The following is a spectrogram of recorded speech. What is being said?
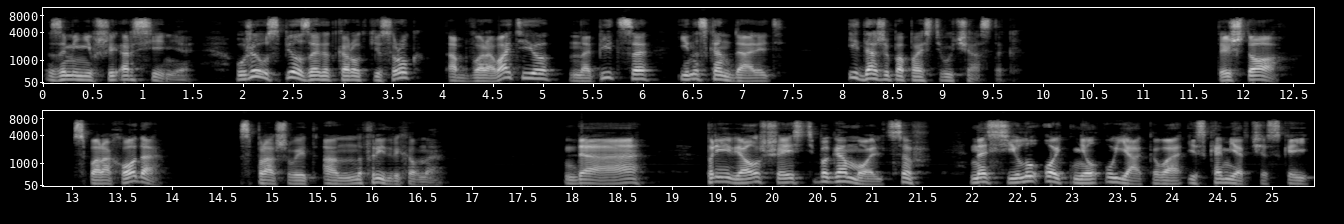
заменивший Арсения, уже успел за этот короткий срок обворовать ее, напиться и наскандалить, и даже попасть в участок. «Ты что, с парохода?» Спрашивает Анна Фридриховна. Да, привел шесть богомольцев, на силу отнял у Якова из коммерческой.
